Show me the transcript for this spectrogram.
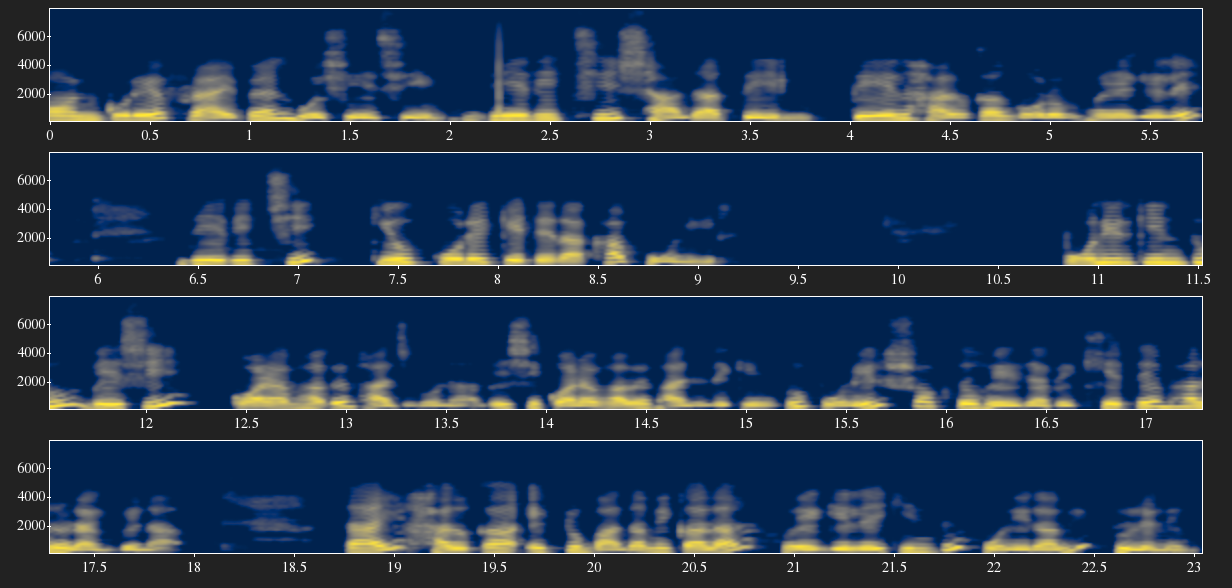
অন করে ফ্রাই প্যান বসিয়েছি। দিয়ে দিচ্ছি সাদা তেল। তেল হালকা গরম হয়ে গেলে দিয়ে দিচ্ছি কিউব করে কেটে রাখা পনির। পনির কিন্তু বেশি কড়াভাবে ভাজবো না। বেশি কড়াভাবে ভাজলে কিন্তু পনির শক্ত হয়ে যাবে, খেতে ভালো লাগবে না। তাই হালকা একটু বাদামি কালার হয়ে গেলেই কিন্তু পনির আমি তুলে নেব।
